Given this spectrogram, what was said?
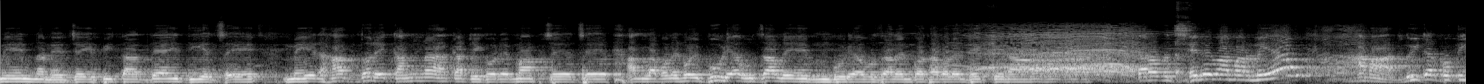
মেয়ের নামে যে পিতা দেয় দিয়েছে, মেয়ের হাত ধরে কান্না কাটি করে মাপ চেয়েছে। আল্লাহ বলেন, ওই বুড়িয়া উজালেম বুড়িয়া উজালেম, কথা বলেন ঠিক কিনা? কারণ ছেলেও আমার, মেয়েও আমার। দুইটার প্রতি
